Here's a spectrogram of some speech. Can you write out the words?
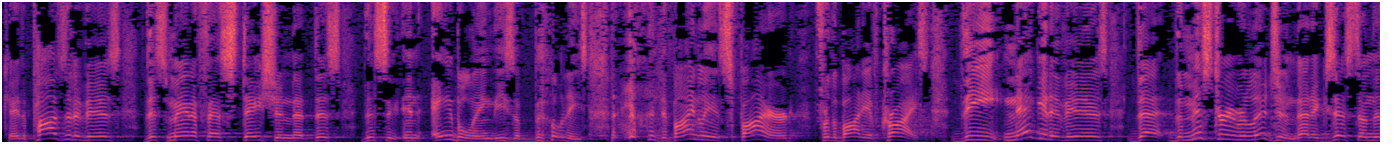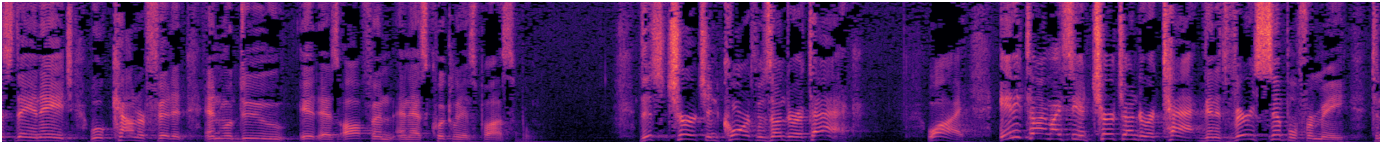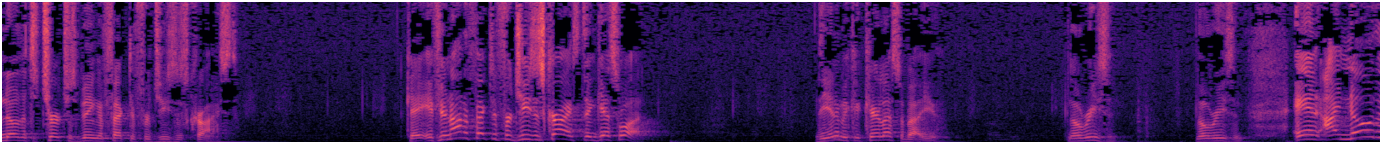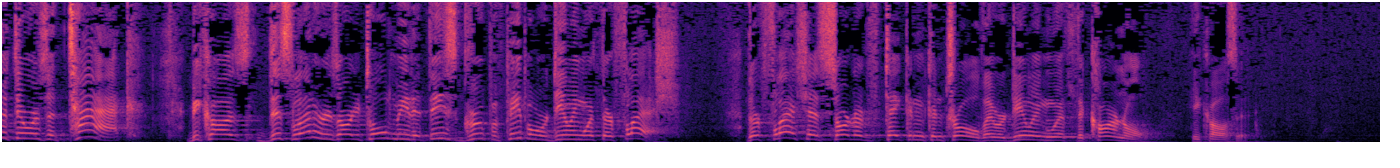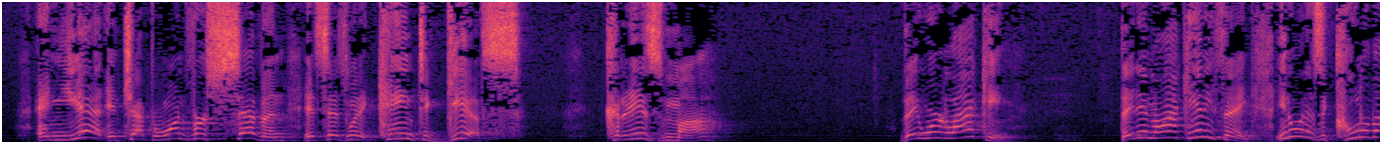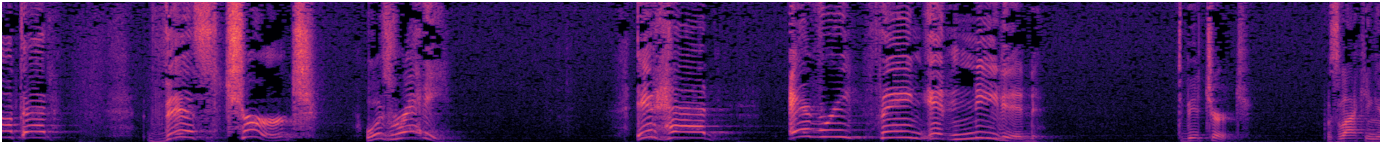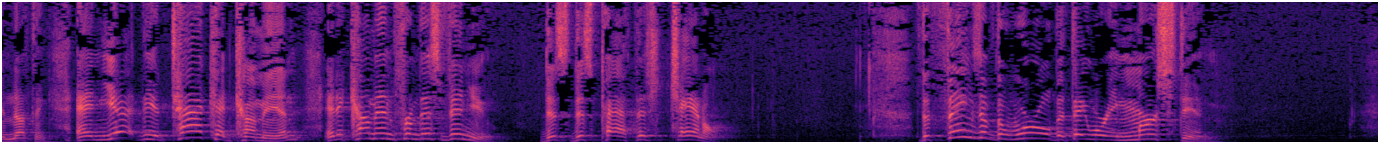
Okay, the positive is this manifestation that this, this enabling these abilities, divinely inspired for the body of Christ. The negative is that the mystery religion that exists on this day and age will counterfeit it and will do it as often and as quickly as possible. This church in Corinth was under attack. Why? Anytime I see a church under attack, then it's very simple for me to know that the church is being effective for Jesus Christ. Okay, if you're not effective for Jesus Christ, then guess what? The enemy could care less about you. No reason. No reason. And I know that there was attack because this letter has already told me that this group of people were dealing with their flesh. Their flesh has sort of taken control. They were dealing with the carnal, he calls it. And yet, in chapter 1, verse 7, it says, when it came to gifts, charisma, they weren't lacking. They didn't lack anything. You know what is cool about that? This church was ready. It had everything it needed to be a church. Was lacking in nothing. And yet the attack had come in, and it come in from this venue, this, this path, this channel. The things of the world that they were immersed in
